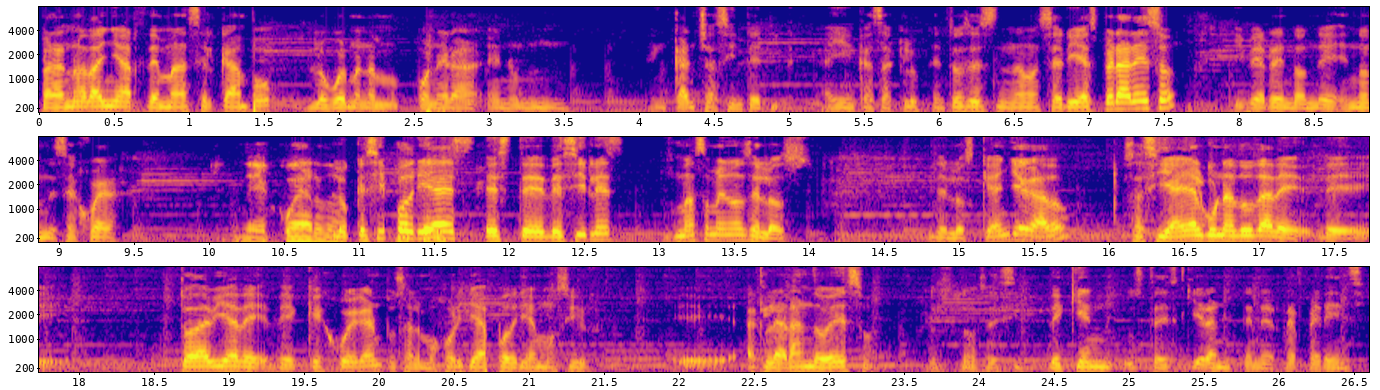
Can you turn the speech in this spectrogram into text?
para no dañar de más el campo lo vuelvan a poner a- en un en cancha sintética ahí en Casa Club. Entonces nada más sería esperar eso y ver en dónde en dónde se juega. De acuerdo. Lo que sí podría es este decirles pues, más o menos de los de los que han llegado, o sea, si hay alguna duda de, de todavía de, de qué juegan, pues a lo mejor ya podríamos ir eh, aclarando eso. Pues no sé si de quién ustedes quieran tener referencia.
